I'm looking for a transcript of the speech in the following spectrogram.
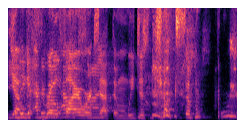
Yeah, they we get everybody throw fireworks outside. at them. We just chuck some. You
